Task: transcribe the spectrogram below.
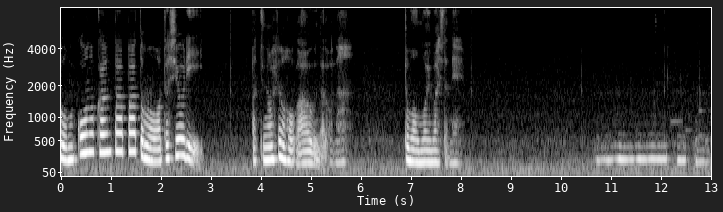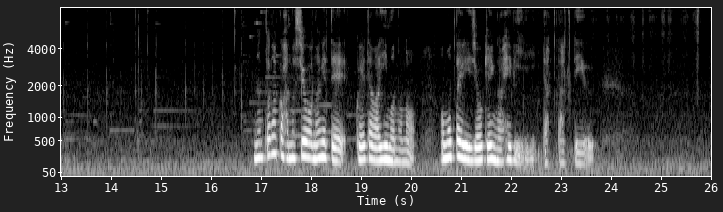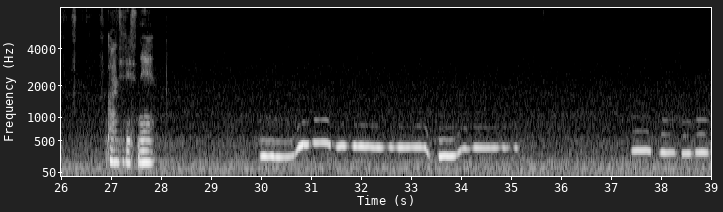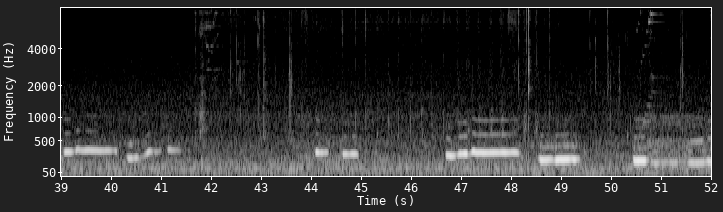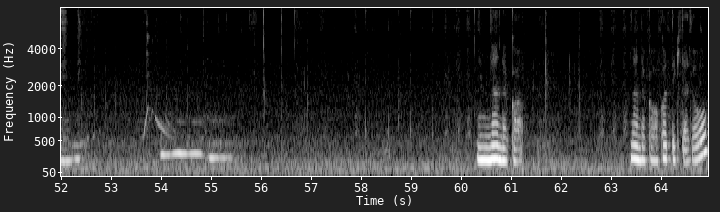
そう向こうのカウンターパートも私よりあっちの人の方が合うんだろうなとも思いましたね。なんとなく話を投げてくれたはいいものの思ったより条件がヘビーだったっていう感じですね。うんなんだかなんだか分かってきたぞ。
